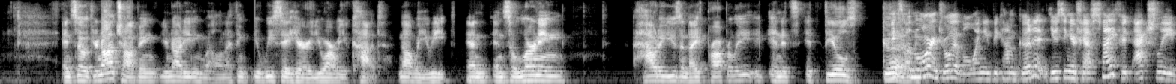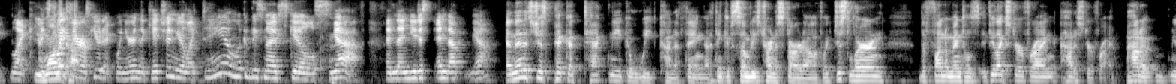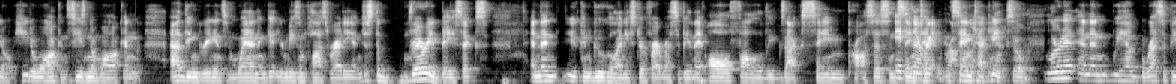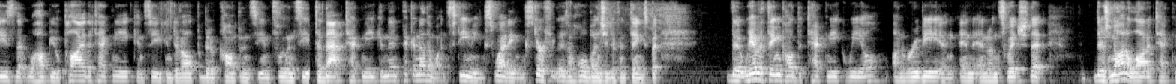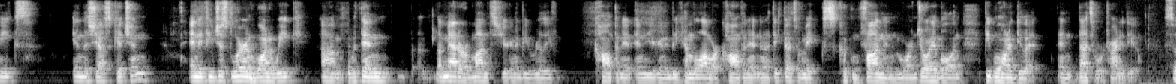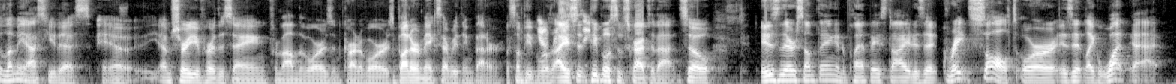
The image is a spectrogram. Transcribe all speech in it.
And so, if you're not chopping, you're not eating well. And I think you know, we say here, you are what you cut, not what you eat. And and so, learning how to use a knife properly, and it's it feels good. It's more enjoyable when you become good at using your chef's knife. It actually like You it's quite therapeutic when you're in the kitchen. You're like, damn, look at these knife skills. Yeah, and then you just end up, yeah, and then it's just pick a technique a week kind of thing. I think if somebody's trying to start off, like just learn the fundamentals. If you like stir frying, how to stir fry, how to you know heat a wok and season a wok, and add the ingredients and when, and get your mise en place ready, and just the very basics. And then you can Google any stir fry recipe, and they all follow the exact same process and If same written and same technique. yeah. So learn it, and then we have recipes that will help you apply the technique, and so you can develop a bit of competency and fluency to that technique, and then pick another one: steaming, sweating, stir fry. There's a whole bunch of different things, but the, we have a thing called the technique wheel on Rouxbe and, and, and on Swich that there's not a lot of techniques in the chef's kitchen. And if you just learn one a week, um, within a matter of months, you're going to be really competent and you're going to become a lot more confident. And I think that's what makes cooking fun and more enjoyable, and people want to do it. And that's what we're trying to do. So let me ask you this. Uh, I'm sure you've heard the saying from omnivores and carnivores, butter makes everything better. Some people, Yeah, I interesting. people subscribe to that. So is there something in a plant-based diet? Is it great salt or is it like what?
